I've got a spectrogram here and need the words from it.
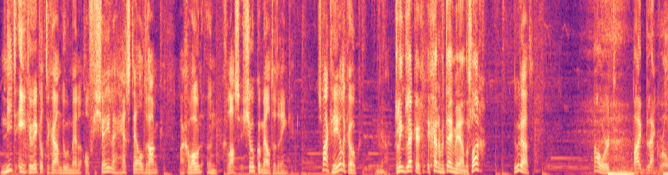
niet ingewikkeld te gaan doen met een officiële hersteldrank, maar gewoon een glas chocomel te drinken. Smaakt heerlijk ook. Ja, klinkt lekker. Ik ga er meteen mee aan de slag. Doe dat. Powered by BlackRoll.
